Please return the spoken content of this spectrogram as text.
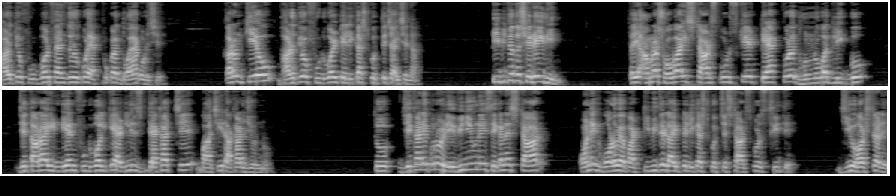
ভারতীয় ফুটবল ফ্যান্সদের ওপর এক প্রকার দয়া করেছে। কারণ কেউ ভারতীয় ফুটবল টেলিকাস্ট করতে চাইছে না। টিভিতে তো সেরেই দিন। তাই আমরা সবাই স্টার স্পোর্টসকে ট্যাগ করে ধন্যবাদ লিখব যে তারা ইন্ডিয়ান ফুটবলকে অ্যাটলিস্ট দেখাচ্ছে, বাঁচিয়ে রাখার জন্য। তো যেখানে কোনো রেভিনিউ নেই, সেখানে স্টার অনেক বড় ব্যাপার। টিভিতে লাইভ টেলিকাস্ট করছে স্টার স্পোর্টস থ্রিতে জিও হটস্টারে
